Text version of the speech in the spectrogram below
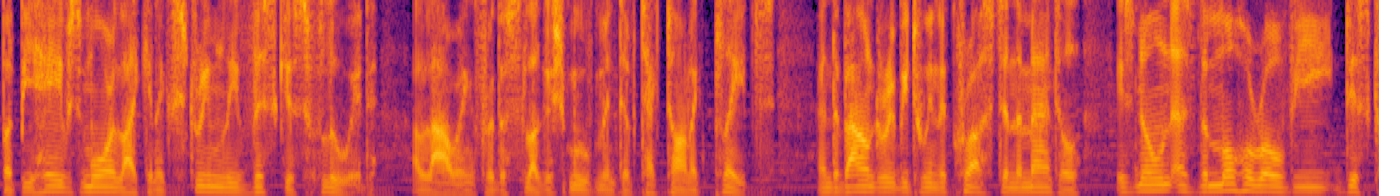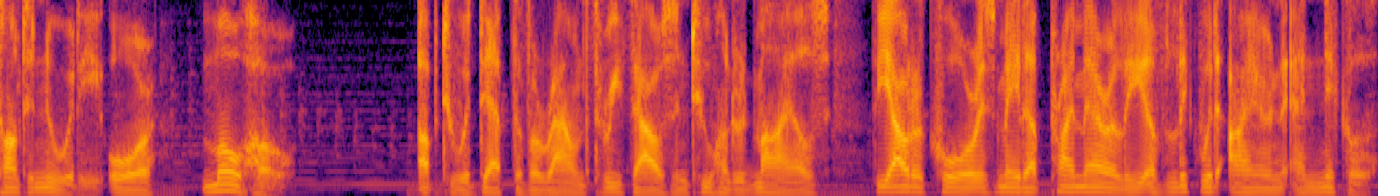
but behaves more like an extremely viscous fluid, allowing for the sluggish movement of tectonic plates, and the boundary between the crust and the mantle is known as the Mohorovičić discontinuity, or MOHO. Up to a depth of around 3,200 miles, the outer core is made up primarily of liquid iron and nickel,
